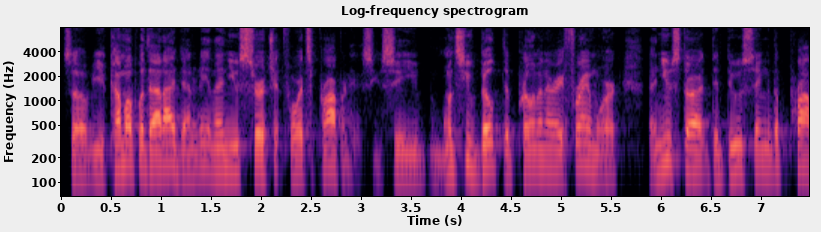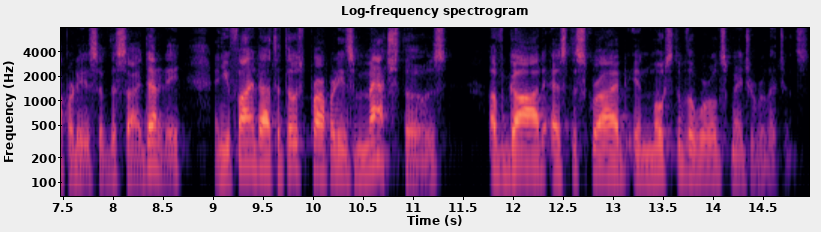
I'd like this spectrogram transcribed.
So you come up with that identity and then you search it for its properties. You see, you, once you've built the preliminary framework, then you start deducing the properties of this identity and you find out that those properties match those of God as described in most of the world's major religions.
